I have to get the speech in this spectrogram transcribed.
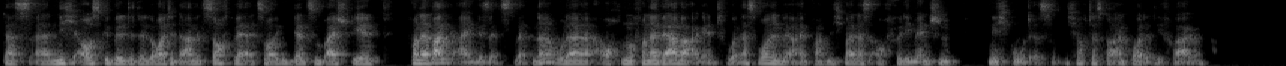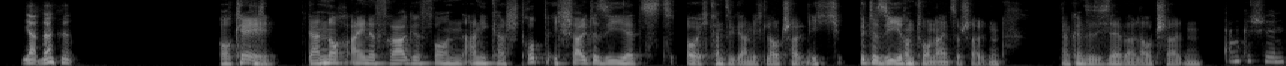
dass äh, nicht ausgebildete Leute damit Software erzeugen, die dann zum Beispiel von der Bank eingesetzt wird ne? oder auch nur von der Werbeagentur. Das wollen wir einfach nicht, weil das auch für die Menschen nicht gut ist. Ich hoffe, das beantwortet die Frage. Ja, danke. Okay, dann noch eine Frage von Annika Strupp. Ich schalte Sie jetzt, oh, ich kann Sie gar nicht laut schalten. Ich bitte Sie, Ihren Ton einzuschalten. Dann können Sie sich selber laut schalten. Dankeschön.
